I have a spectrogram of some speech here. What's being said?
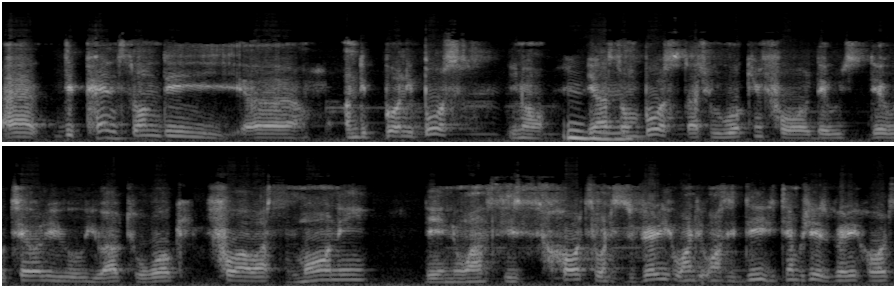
Uh, depends on the uh, on the on the boss. You know, there are some boss that you're working for. They will they will tell you you have to work four hours in the morning, Then once it's hot, once it's very once once the day the temperature is very hot,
